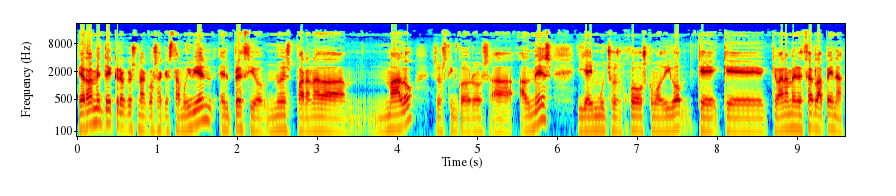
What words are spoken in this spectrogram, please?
Eh, realmente creo que es una cosa que está muy bien. El precio no es para nada malo, esos 5 euros a, al mes. Y hay muchos juegos, como digo, que, que, van a merecer la pena.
